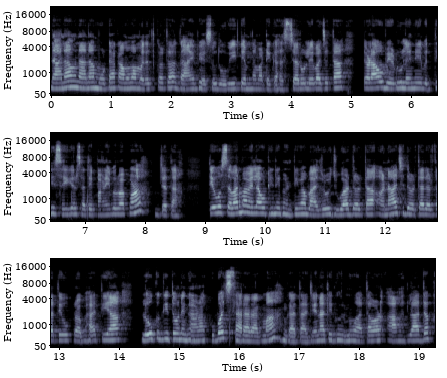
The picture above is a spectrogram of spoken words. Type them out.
નાના નાના મોટા કામોમાં મદદ કરતા. ગાય, ભેંસો દોવી તેમના માટે ઘાસચારો લેવા જતા. તળાવ, બેડું લઈને બધી સૈયર સાથે પાણી ભરવા પણ જતા. તેઓ સવારમાં વહેલા ઉઠીને ઘંટીમાં બાજરો, જુવાર દળતા, અનાજ દળતા દળતા તેઓ પ્રભાતિયા લોકગીતો અને ગાણા ખૂબ જ સારા રાગમાં ગાતા, જેનાથી ઘરનું વાતાવરણ આહલાદક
